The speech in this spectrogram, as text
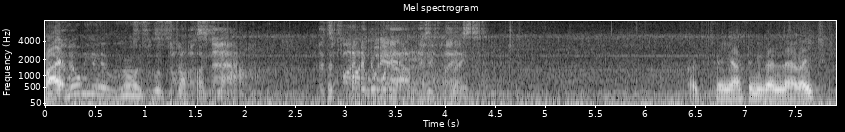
Five. No mere ruse will stop us now. Let's find a way out of this place. अच्छा यहाँ से निकलना है राइट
